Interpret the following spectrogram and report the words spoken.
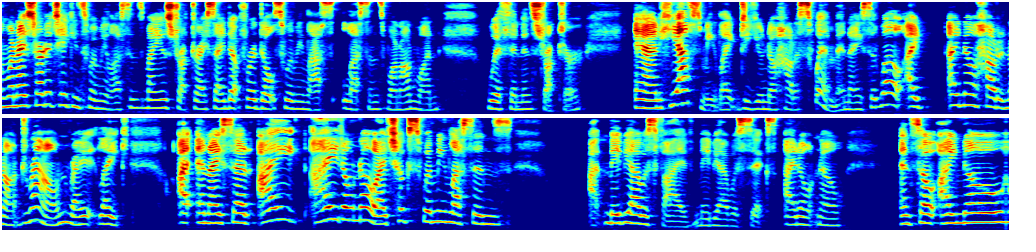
And when I started taking swimming lessons, my instructor, I signed up for adult swimming las- lessons one on one with an instructor. And he asked me, like, do you know how to swim? And I said, well, I, I know how to not drown, right? Like, I, and I said, I, I don't know. I took swimming lessons. Uh, maybe I was five, maybe I was six. I don't know. And so I know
